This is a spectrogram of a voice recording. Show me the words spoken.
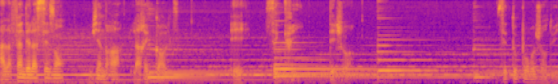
à la fin de la saison, viendra la récolte et ses cris des joies. C'est tout pour aujourd'hui.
